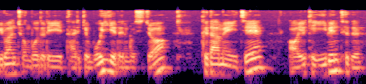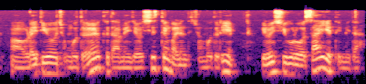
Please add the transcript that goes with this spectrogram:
이러한 정보들이 다 이렇게 모이게 되는 것이죠. 그 다음에 이제, 어, 이렇게 이벤트들, 어, 라디오 정보들, 그 다음에 이제 시스템 관련된 정보들이 이런 식으로 쌓이게 됩니다.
